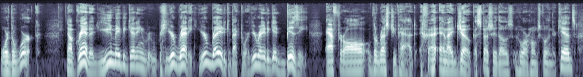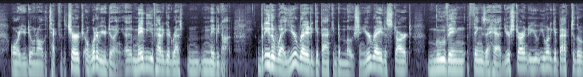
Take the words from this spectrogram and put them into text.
or the work. Now, granted, you may be getting, you're ready. You're ready to get back to work. You're ready to get busy after all the rest you've had. and I joke, especially those who are homeschooling their kids or you're doing all the tech for the church or whatever you're doing. Uh, maybe you've had a good rest, maybe not but either way, you're ready to get back into motion. You're ready to start moving things ahead. You're starting to you, you want to get back to the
